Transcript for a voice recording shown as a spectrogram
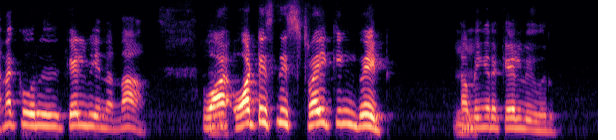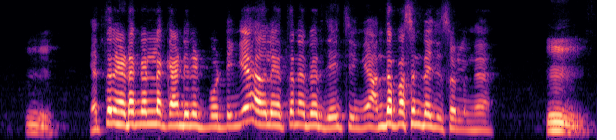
எனக்கு ஒரு கேள்வி என்னன்னா what is the striking rate அப்படிங்கிற கேள்வி வருது. எத்தனை இடங்கள்ல கேண்டிடேட் போட்டீங்க? அதுல எத்தனை பேர் ஜெயிச்சீங்க? அந்த பர்சன்டேஜ் சொல்லுங்க. ம்.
